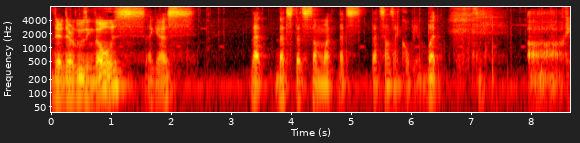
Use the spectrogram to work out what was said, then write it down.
they're they're losing those, I guess. That that's that's somewhat that's that sounds like copium, but uh, okay,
